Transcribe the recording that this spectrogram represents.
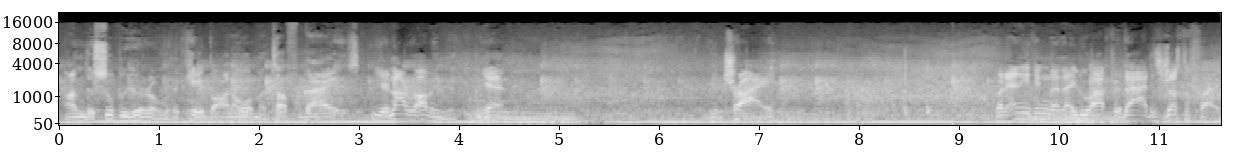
I'm the superhero with a cape on. Oh, I'm a tough guy. You're not robbing me. Again, you can try, but anything that I do after that is justified,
